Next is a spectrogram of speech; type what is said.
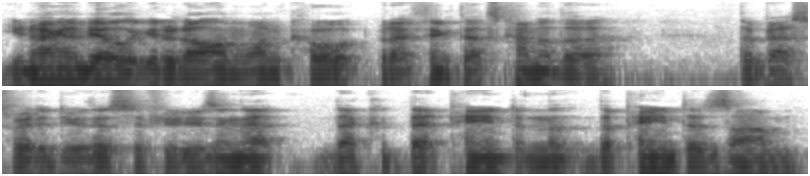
you're not going to be able to get it all in one coat, but I think that's kind of the the best way to do this if you're using that that that paint. And the, the paint is um,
